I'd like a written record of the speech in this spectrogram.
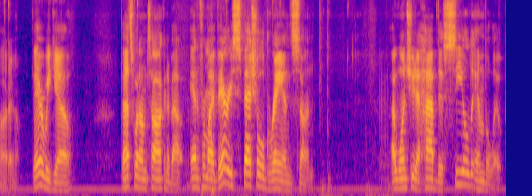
Auto. There we go. That's what I'm talking about. And for my very special grandson. I want you to have this sealed envelope.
